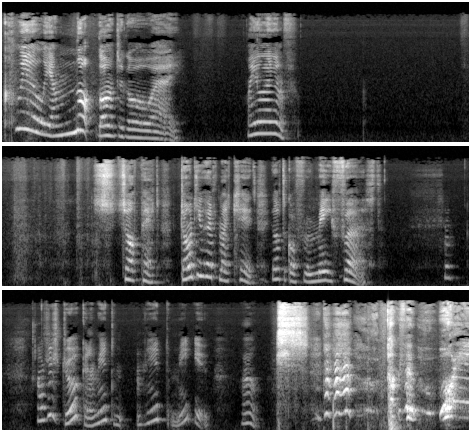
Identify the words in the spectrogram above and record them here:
Clearly, I'm not going to go away. Are you letting off? Stop it. Don't you hurt my kids. You have to go through me first. I was just joking. I'm here to, I'm here to meet you. Oh. Shh! Kung Fu! Warrior!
